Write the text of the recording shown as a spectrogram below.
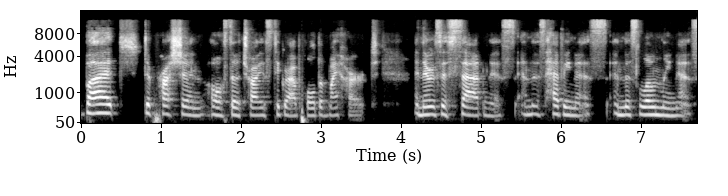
but depression also tries to grab hold of my heart. And there's this sadness and this heaviness and this loneliness.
